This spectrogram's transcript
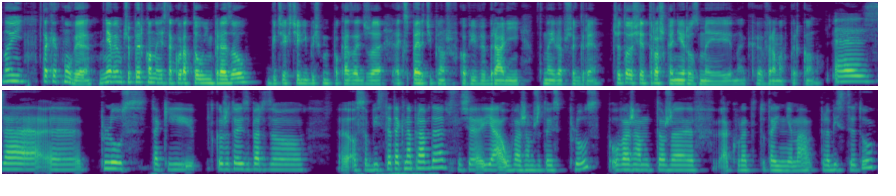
No i tak jak mówię, nie wiem, czy Pyrkon jest akurat tą imprezą, gdzie chcielibyśmy pokazać, że eksperci planszówkowi wybrali te najlepsze gry. Czy to się troszkę nie rozmyje jednak w ramach Pyrkonu? E, za e, plus taki, tylko że to jest bardzo e, osobiste tak naprawdę, w sensie ja uważam, że to jest plus. Uważam to, że w, akurat tutaj nie ma plebiscytu,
